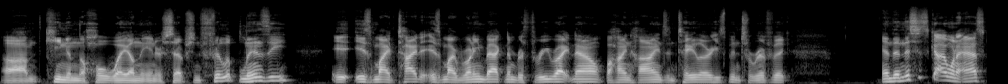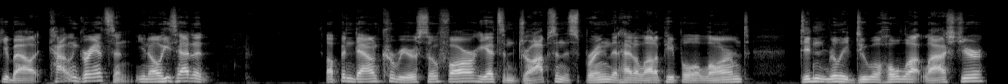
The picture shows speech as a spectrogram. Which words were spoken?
um, Keenum the whole way on the interception. Phillip Lindsay is my tight is my running back number three right now behind Hines and Taylor. He's been terrific. And then this is guy I want to ask you about, Kylen Granson. You know, he's had a up and down career so far. He had some drops in the spring that had a lot of people alarmed. Didn't really do a whole lot last year.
